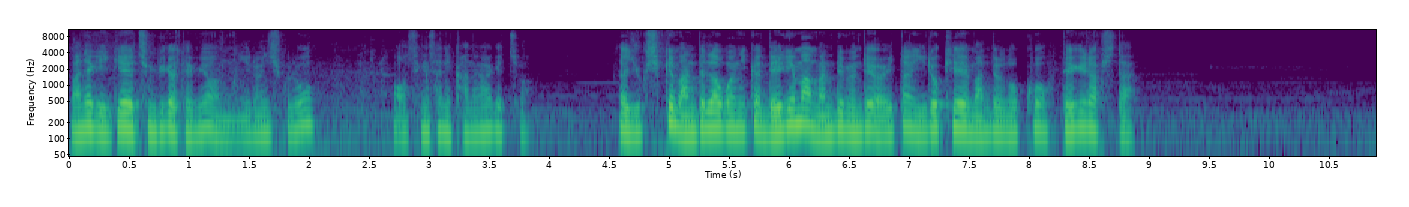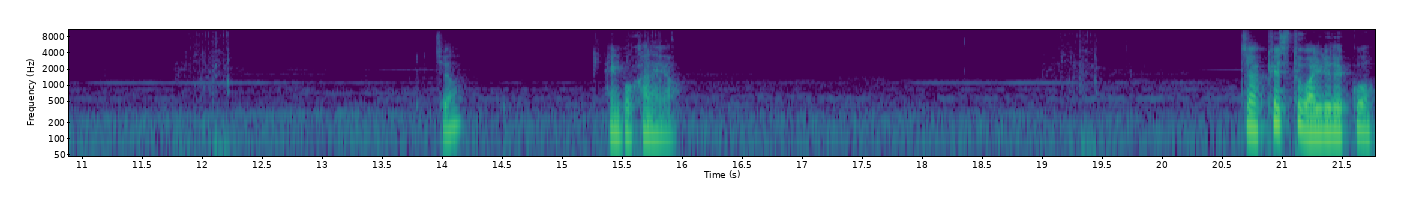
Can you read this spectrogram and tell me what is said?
만약에 이게 준비가 되면 이런 식으로 어, 생산이 가능하겠죠. 자 60개 만들려고 하니까 4개만 만들면 돼요. 일단 이렇게 만들어 놓고 대기를 합시다. 됐죠? 행복하네요. 자 퀘스트 완료됐고.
